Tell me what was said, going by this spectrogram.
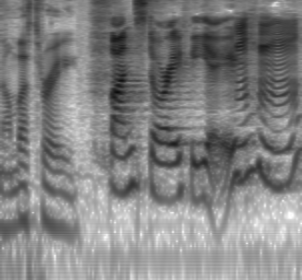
Number 3. Fun story for you. Mm-hmm.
